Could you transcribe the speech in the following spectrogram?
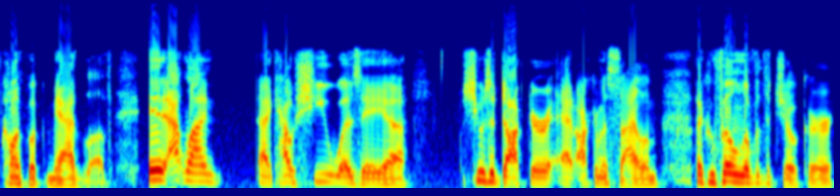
comic book Mad Love. It outlined like how she was a uh, she was a doctor at Arkham Asylum, like who fell in love with the Joker,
